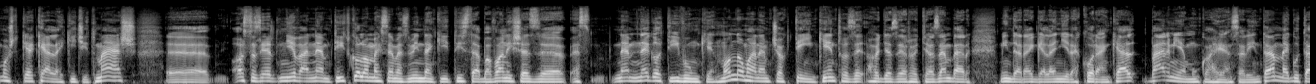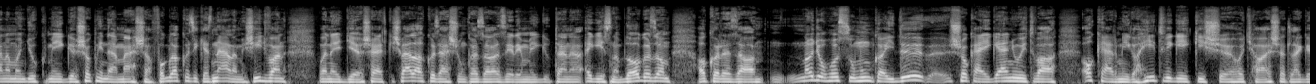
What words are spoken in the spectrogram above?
most kell, kell egy kicsit más. Azt azért nyilván nem titkolom, meg szerintem ez mindenki tisztában van, és ez, ez nem negatívunként mondom, hanem csak tényként, hogy- azért, hogyha az ember minden reggel ennyire korán kell, bármilyen munkahelyen szerintem, meg utána mondjuk még sok minden mással foglalkozik, ez nálam is így van, van egy saját kis vállalkozásunk, azzal azért én még utána egész nap dolgozom, akkor ez a nagyon hosszú munkaidő, sokáig elnyújtva, akár még a hétvégék is, hogyha esetleg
